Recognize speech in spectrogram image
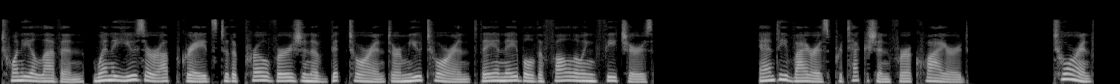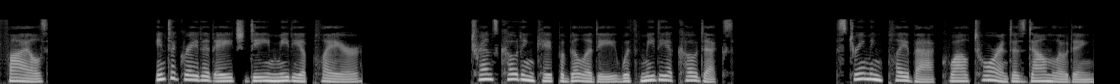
2011. When a user upgrades to the Pro version of BitTorrent or MuTorrent they enable the following features. Antivirus protection for acquired torrent files. Integrated HD media player. Transcoding capability with media codecs. Streaming playback while torrent is downloading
